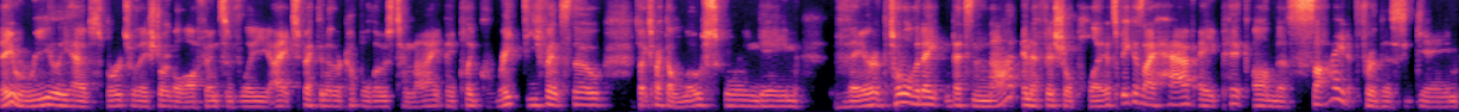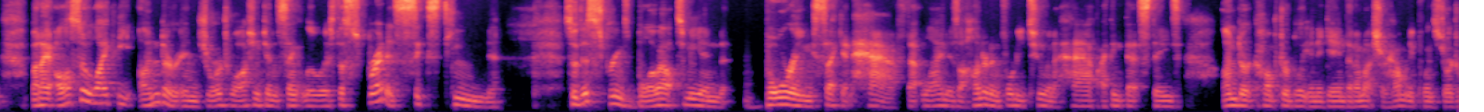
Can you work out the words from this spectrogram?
They really have spurts where they struggle offensively. I expect another couple of those tonight. They play great defense though, so I expect a low scoring game there. The total of the day, that's not an official play. It's because I have a pick on the side for this game, but I also like the under in George Washington, St. Louis. The spread is 16. So this screams blowout to me in boring second half. That line is 142 and a half. I think that stays under comfortably in a game that I'm not sure how many points George,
